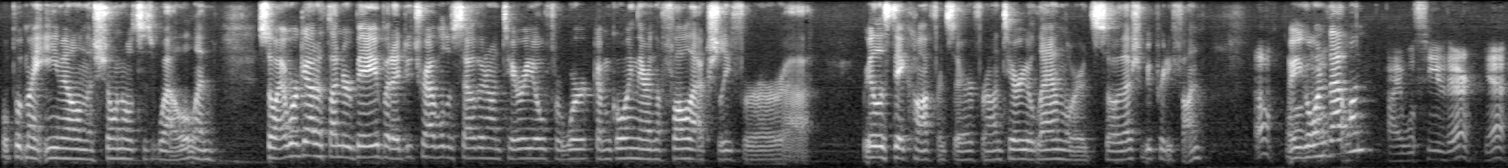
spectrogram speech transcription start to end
we'll put my email in the show notes as well. And so I work out of Thunder Bay, but I do travel to Southern Ontario for work. I'm going there in the fall actually for our uh, real estate conference there for Ontario landlords. So that should be pretty fun. Oh, are you going to that one? I will see you there. Yeah.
